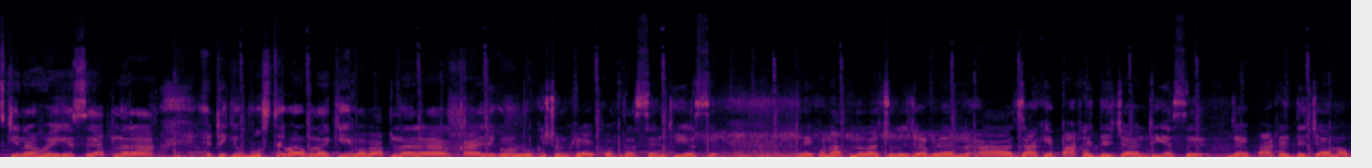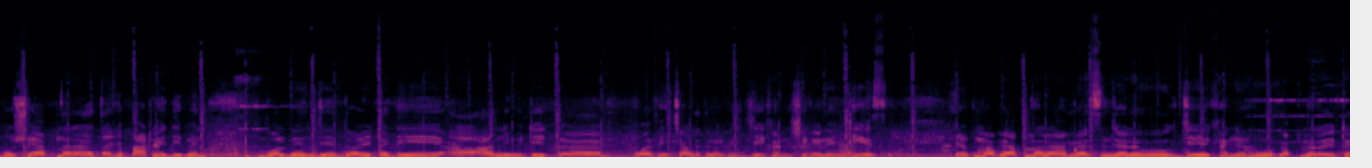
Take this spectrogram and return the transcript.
স্ক্যানার হয়ে গেছে। আপনারা এটা কি বুঝতে পারব না কীভাবে আপনারা কাজে কোনো লোকেশন ট্র্যাক করতেছেন, ঠিক আছে? তো এখন আপনারা চলে যাবেন যাকে পাঠাইতে চান, ঠিক আছে? যাকে পাঠাইতে চান, অবশ্যই আপনারা তাকে পাঠাই দিবেন। বলবেন যে, ধর এটা দিয়ে আনলিমিটেড ওয়াইফাই চালাতে পারবি যেখানে সেখানে, ঠিক আছে? এরকমভাবে আপনারা মেসেঞ্জারে হোক, যে এখানে হোক, আপনারা এটা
